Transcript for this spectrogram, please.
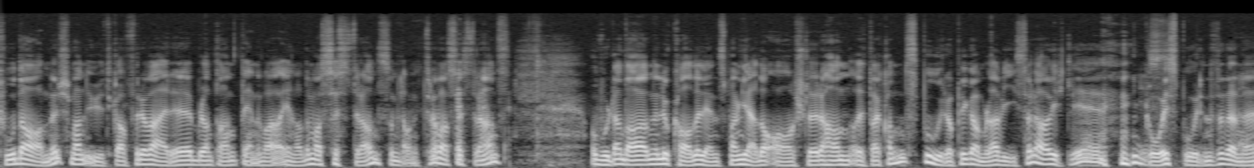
to damer som han utga for å være blant annet en, en av dem var søstera hans, som langt fra var søstera hans. Og hvordan da den lokale lensmannen greide å avsløre han. Og dette kan spore opp i gamle aviser da, og virkelig yes. gå i sporene til denne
